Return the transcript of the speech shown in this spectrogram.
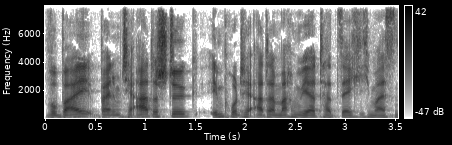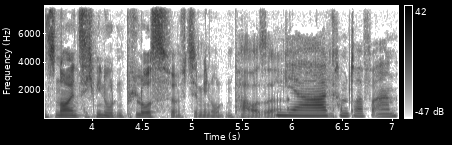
Wobei bei einem Theaterstück, Impro-Theater, machen wir ja tatsächlich meistens 90 Minuten plus 15 Minuten Pause. Ja, kommt drauf an.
